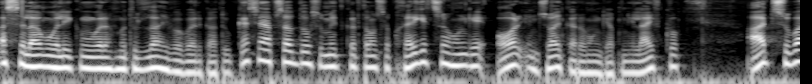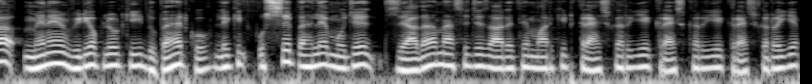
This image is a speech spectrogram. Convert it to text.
अस्सलाम वालेकुम वरहमतुल्लाहि वबरकातुहू। कैसे हैं आप सब दोस्त? उम्मीद करता हूँ सब खैरियत से होंगे और इन्जॉय कर रहे होंगे अपनी लाइफ को। आज सुबह मैंने वीडियो अपलोड की दोपहर को, लेकिन उससे पहले मुझे ज़्यादा मैसेजेस आ रहे थे मार्केट क्रैश कर रही है क्रैश कर रही है क्रैश कर रही है।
